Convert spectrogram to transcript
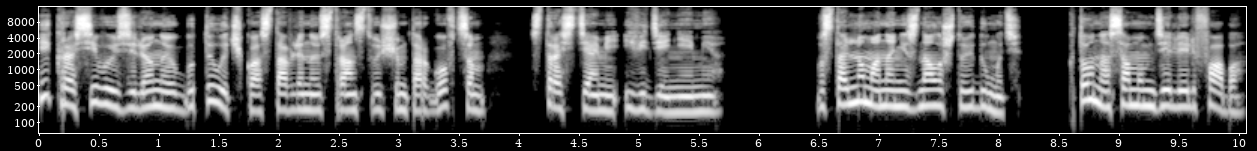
и красивую зеленую бутылочку, оставленную странствующим торговцем, страстями и видениями. В остальном она не знала, что и думать. Кто на самом деле эльфаба?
